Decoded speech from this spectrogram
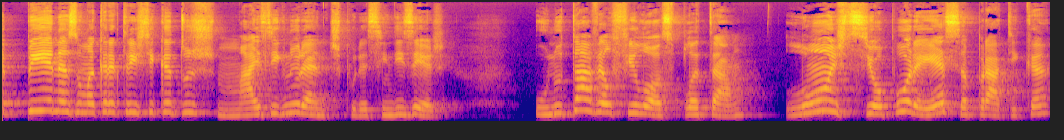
apenas uma característica dos mais ignorantes, por assim dizer. O notável filósofo Platão, longe de se opor a essa prática,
